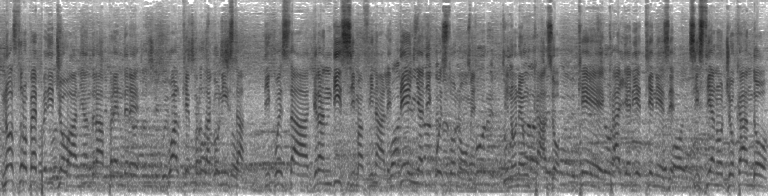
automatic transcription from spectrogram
nostro Peppe Di Giovanni. Andrà a prendere qualche protagonista di questa grandissima finale, degna di questo nome. e non è un caso che Cagliari e Tienese si stiano giocando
